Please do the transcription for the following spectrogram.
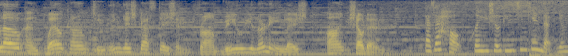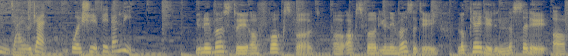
Hello and welcome to English Gas Station from VUE Learning English. I'm Sheldon. 大家好，欢迎收听今天的英语加油站，我是费丹丽。 University of Oxford, or Oxford University, located in the city of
